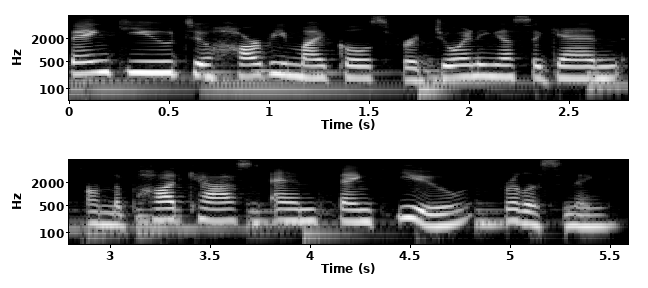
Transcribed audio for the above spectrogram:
Thank you to Harvey Michaels for joining us again on the podcast, and thank you for listening.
